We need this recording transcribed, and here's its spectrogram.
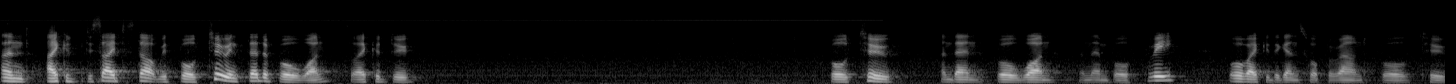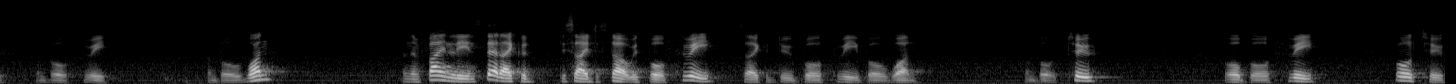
And I could decide to start with ball 2 instead of ball 1, so I could do ball 2 and then ball 1 and then ball 3, or I could again swap around ball 2 and ball 3 and ball 1. And then finally, instead, I could decide to start with ball 3, so I could do ball 3, ball 1, and ball 2, or ball 3, ball 2,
